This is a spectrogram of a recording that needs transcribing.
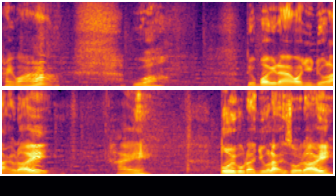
Hay quá. Ủa Tiểu mây đang coi như nhớ lại ở đấy. Hay. Tôi cũng đã nhớ lại rồi đây.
